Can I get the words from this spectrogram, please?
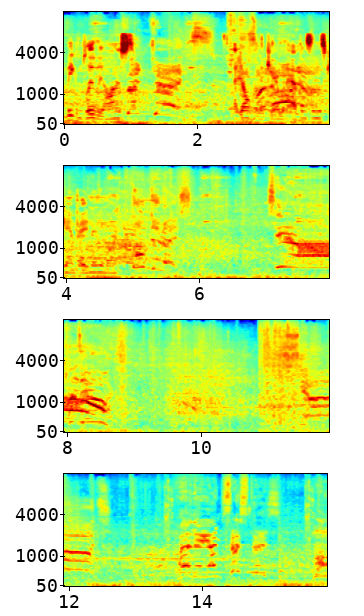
to be completely honest! I don't really care what happens in this campaign anymore. The ancestors! A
